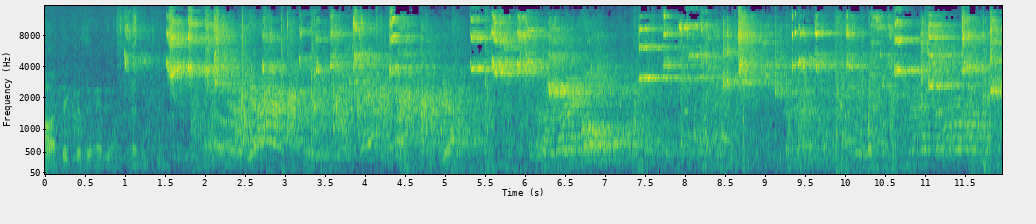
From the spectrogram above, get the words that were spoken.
Oh, I think because they had it on 17. Uh, yeah. Yeah. yeah.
